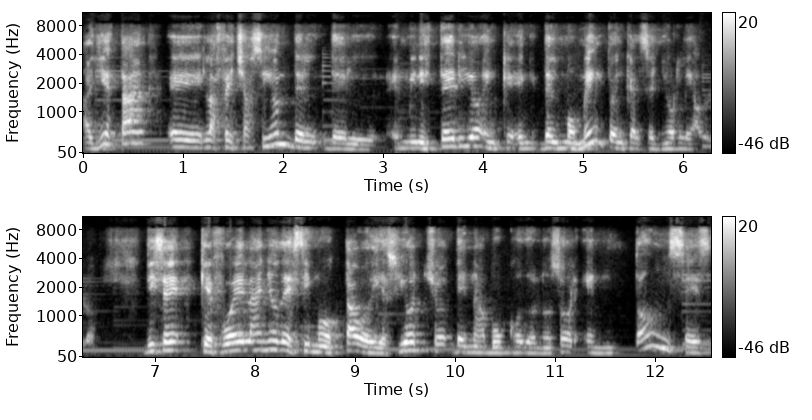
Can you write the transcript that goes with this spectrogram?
Allí está eh, la fechación del, ministerio, en que, del momento en que el Señor le habló. Dice que fue el año decimoctavo, 18 de Nabucodonosor. Entonces,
